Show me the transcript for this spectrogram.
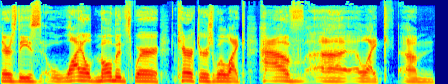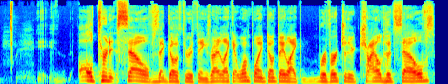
There's these wild moments where characters will like have uh, like um, alternate selves that go through things, right? Like at one point, don't they like revert to their childhood selves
